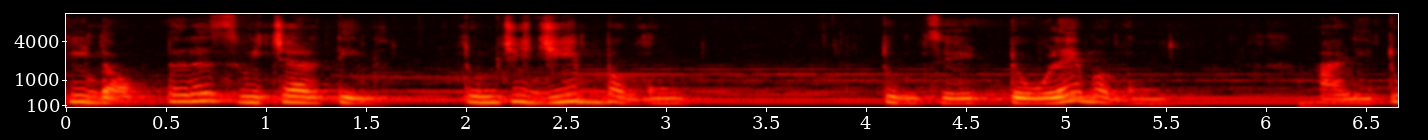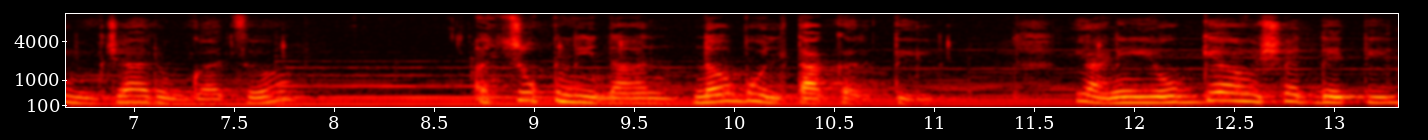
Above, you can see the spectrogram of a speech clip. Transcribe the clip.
की डॉक्टरच विचारतील तुमची जीभ बघू तुमचे डोळे बघू आणि तुमच्या रोगाचं अचूक निदान न बोलता करतील. आणि योग्य औषध देतील.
